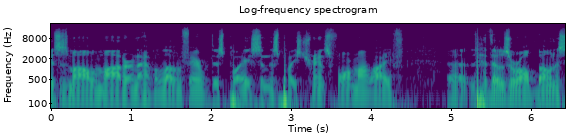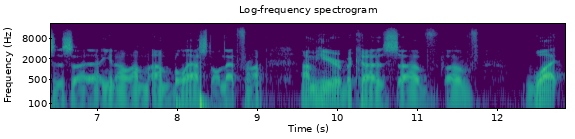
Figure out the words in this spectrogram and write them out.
this is my alma mater and I have a love affair with this place and this place transformed my life. Uh, those are all bonuses. Uh, you know I'm I'm blessed on that front. I'm here because of of what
